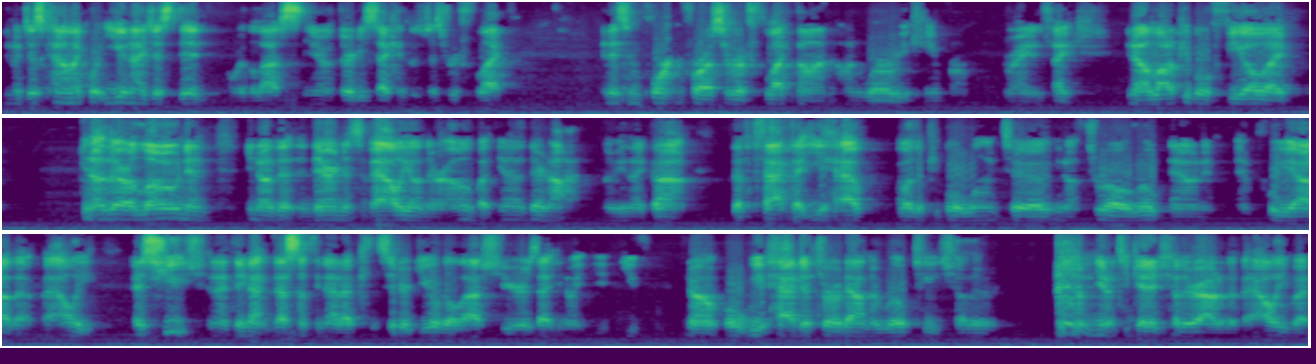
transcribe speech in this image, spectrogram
You know, just kind of like what you and I just did over the last you know 30 seconds was just reflect, and it's important for us to reflect on on where we came from, right? It's like you know a lot of people feel like you know they're alone and you know that they're in this valley on their own, but you know they're not. I mean, like uh, the fact that you have other people willing to you know throw a rope down and, and pull you out of that valley is huge. And I think that, that's something that I've considered you over the last year is that you know you, you've you know or we've had to throw down the rope to each other, you know, to get each other out of the valley, but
